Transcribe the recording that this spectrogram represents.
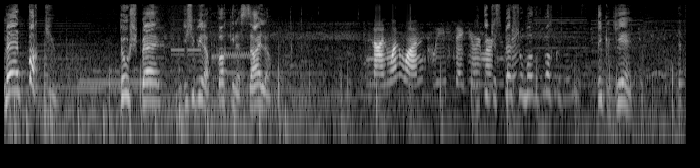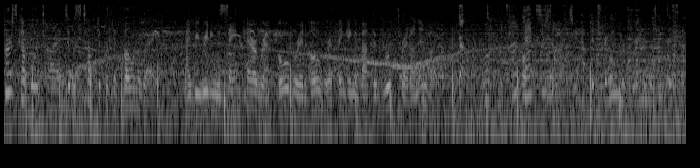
Man, fuck you! Douchebag, you should be in a fucking asylum. 911, please state your You think you're special, motherfucker? Think again. The first couple of times, it was tough to put the phone away. I'd be reading the same paragraph over and over, thinking about the group thread on invite. Well, it's like exercise. You have to train your brain to disconnect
